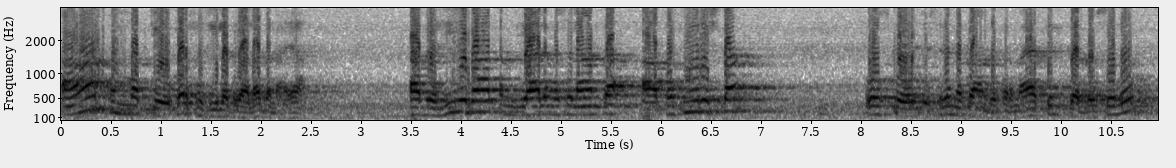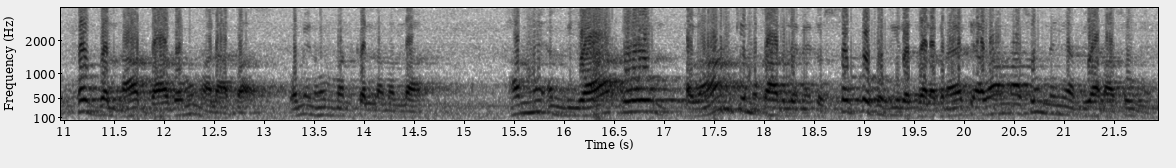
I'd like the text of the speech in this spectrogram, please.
عام امت کے اوپر فضیلت والا بنایا۔ اب رہی یہ بات انبیاء علیہ السلام کا آپس میں رشتہ۔ اس کو دوسرے مقام پہ فرمایا تل کر رسول فضل باز باس امن من کلم اللہ ہم نے انبیاء کو عوام کے مقابلے میں تو سب کو فضیلت والا بنایا کہ عوام معصوم نہیں ہے انبیاء معصوم ہیں۔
